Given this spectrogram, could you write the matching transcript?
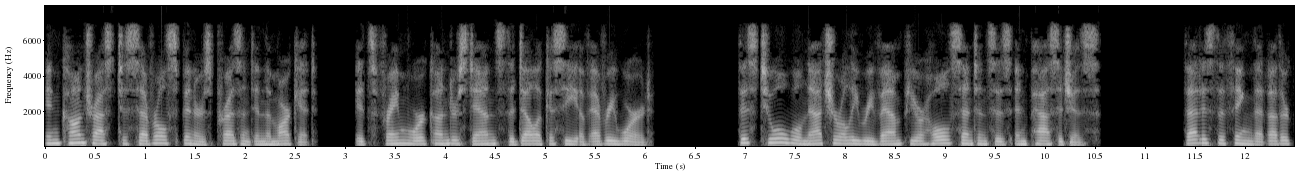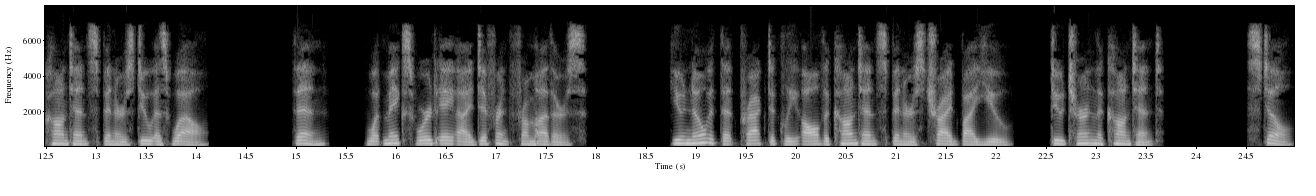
In contrast to several spinners present in the market, its framework understands the delicacy of every word. This tool will naturally revamp your whole sentences and passages. That is the thing that other content spinners do as well. Then, what makes Word AI different from others? You know it that practically all the content spinners tried by you, do turn the content. Still,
